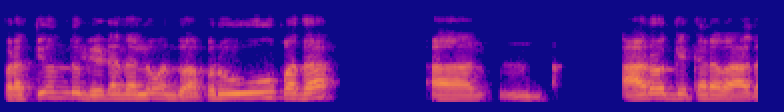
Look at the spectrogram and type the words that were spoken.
ಪ್ರತಿಯೊಂದು ಗಿಡದಲ್ಲೂ ಒಂದು ಅಪರೂಪದ ಆರೋಗ್ಯಕರವಾದ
